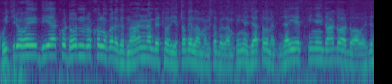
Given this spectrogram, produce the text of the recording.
કુચરો હોય દિયા આખો ઢોરનું રખોલું કરે કે ના બેઠો રહીએ, તબેલામાં ને તબેલામાં. કઈ જાતો ને જઈએ કઈ તો આડો આડો આવે છે.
